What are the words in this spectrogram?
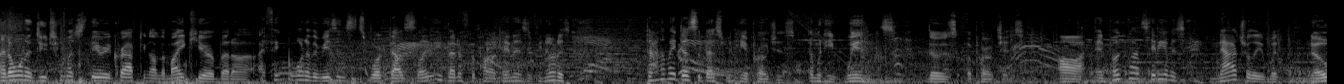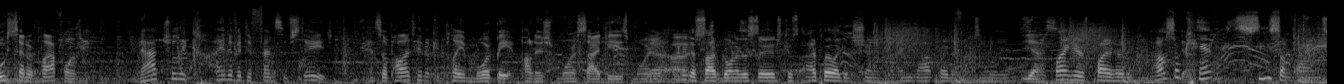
I don't want to do too much theory crafting on the mic here, but uh, I think one of the reasons it's worked out slightly better for Palutena is if you notice, Dynomyte does the best when he approaches and when he wins those approaches. Uh, and Pokemon Stadium is naturally, with no center platform, naturally kind of a defensive stage. And so Palutena can play more bait and punish, more side Ds, more. Yeah, uh, I need to stop going to this stage because I play like a chimp and I not play defensively. So Yes. Playing here is probably hurting me. I also Yes. can't see sometimes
